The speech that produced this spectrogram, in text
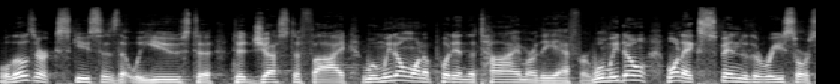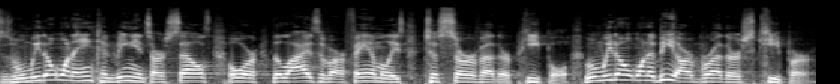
Well, those are excuses that we use to, to justify when we don't want to put in the time or the effort, when we don't want to expend the resources, when we don't want to inconvenience ourselves or the lives of our families to serve other people, when we don't want to be our brother's keeper.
